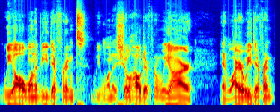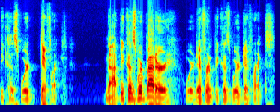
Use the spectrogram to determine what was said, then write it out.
we all want to be different. We want to show how different we are. And why are we different? Because we're different. Not because we're better. We're different because we're different.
